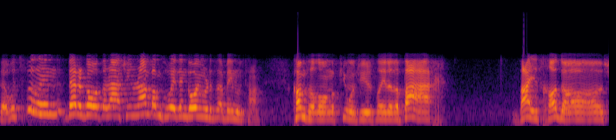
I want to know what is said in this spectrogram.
that with tefillin better go with the Rashi and Rambam's way than going with the Rabbeinu Tam. Comes along a few hundred years later, the Bach, Bayis Chadash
